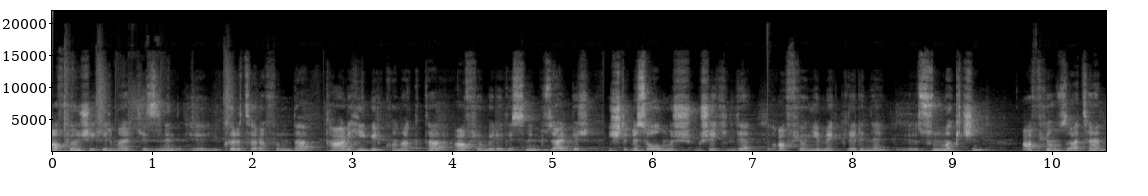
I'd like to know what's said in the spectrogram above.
Afyon şehir merkezinin e, yukarı tarafında tarihi bir konakta Afyon Belediyesi'nin güzel bir işletmesi olmuş bu şekilde. Afyon yemeklerini e, sunmak için. Afyon zaten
